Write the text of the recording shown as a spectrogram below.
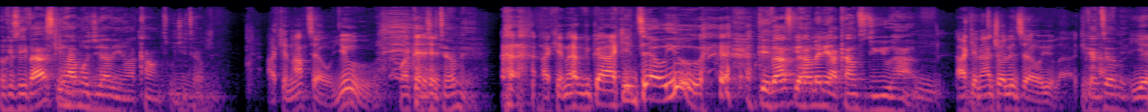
Okay, so if I ask you how much you have in your account, would you tell me? I cannot tell you. Why can't you tell me? I cannot because I can tell you. Okay, if I ask you how many accounts do you have, I can actually tell you. Like You can tell me? Yeah.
